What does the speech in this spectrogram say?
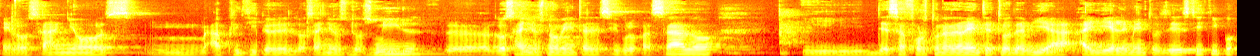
en los años, mm, a principios de los años 2000, los años 90 del siglo pasado, y desafortunadamente todavía hay elementos de este tipo,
